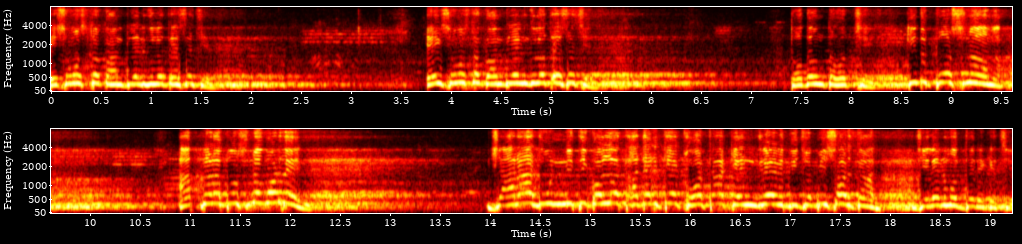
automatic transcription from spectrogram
এই সমস্ত কমপ্লেনগুলোতে এসেছে? এই সমস্ত কমপ্লেনগুলো তো এসেছে? তদন্ত হচ্ছে। কিন্তু প্রশ্ন আমার, আপনারা প্রশ্ন করবেন যারা দুর্নীতি করল তাদেরকে কটা কেন্দ্রের বিজেপি সরকার জেলের মধ্যে রেখেছে।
